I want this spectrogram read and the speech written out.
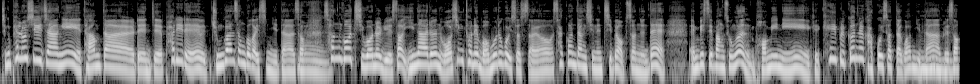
지금 펠로시 의장이 다음 달에 이제 8일에 내일 중간 선거가 있습니다. 그래서 네. 선거 지원을 위해서 이날은 워싱턴에 머무르고 있었어요. 사건 당시는 집에 없었는데 NBC 방송은 범인이 케이블 끈을 갖고 있었다고 합니다. 음. 그래서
